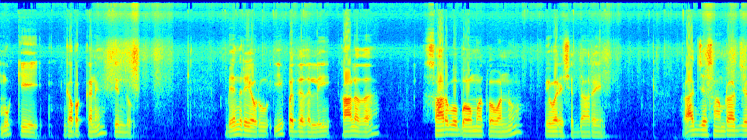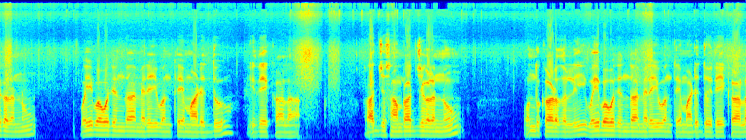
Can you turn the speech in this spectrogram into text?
ಮುಕ್ಕಿ ಗಬಕ್ಕನೆ ತಿಂದು. ಬೇಂದ್ರೆಯವರು ಈ ಪದ್ಯದಲ್ಲಿ ಕಾಲದ ಸಾರ್ವಭೌಮತ್ವವನ್ನು ವಿವರಿಸಿದ್ದಾರೆ. ರಾಜ್ಯ ಸಾಮ್ರಾಜ್ಯಗಳನ್ನು ವೈಭವದಿಂದ ಮೆರೆಯುವಂತೆ ಮಾಡಿದ್ದು ಇದೇ ಕಾಲ. ರಾಜ್ಯ ಸಾಮ್ರಾಜ್ಯಗಳನ್ನು ಒಂದು ಕಾಲದಲ್ಲಿ ವೈಭವದಿಂದ ಮೆರೆಯುವಂತೆ ಮಾಡಿದ್ದು ಇದೇ ಕಾಲ.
